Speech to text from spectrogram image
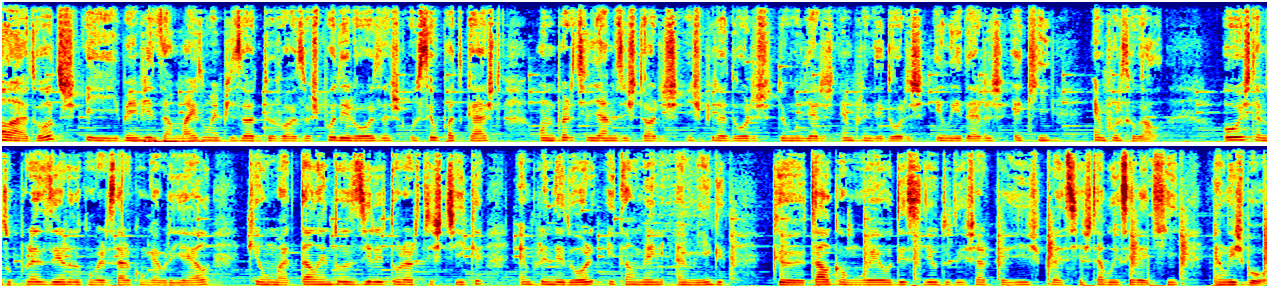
Olá a todos e bem-vindos a mais um episódio de Vozes Poderosas, o seu podcast onde partilhamos histórias inspiradoras de mulheres empreendedoras e líderes aqui em Portugal. Hoje temos o prazer de conversar com Gabrielle, que é uma talentosa diretora artística, empreendedora e também amiga, que, tal como eu, decidiu de deixar Paris para se estabelecer aqui em Lisboa.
